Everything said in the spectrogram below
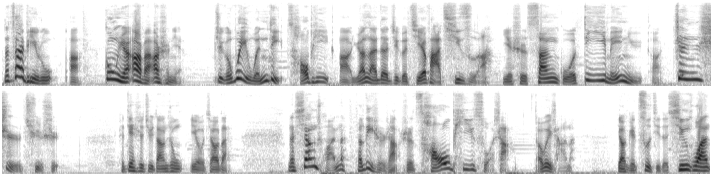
那再比如啊，公元二百二十年，这个魏文帝曹丕啊，原来的这个结发妻子啊，也是三国第一美女啊，甄氏去世。这电视剧当中也有交代。那相传呢，在历史上是曹丕所杀啊？为啥呢？要给自己的新欢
